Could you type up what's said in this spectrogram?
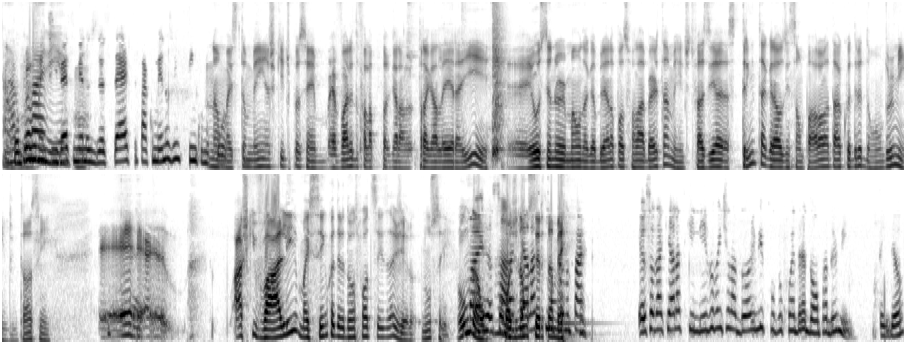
Não, então, Ave provavelmente, se tivesse menos 17, você tá com menos 25 no Não, corpo. mas também acho que, tipo assim, é válido falar pra, pra galera aí. é, eu sendo irmão da Gabriela, posso falar abertamente. Fazia 30 graus em São Paulo, ela tava com o edredom dormindo. Então, assim. É- é- acho que vale, mas sem edredons pode ser exagero. Não sei. Ou Mas não. Pode não ser também. tá- Eu sou daquelas que liga o ventilador e me cubro com edredom pra dormir. Entendeu?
